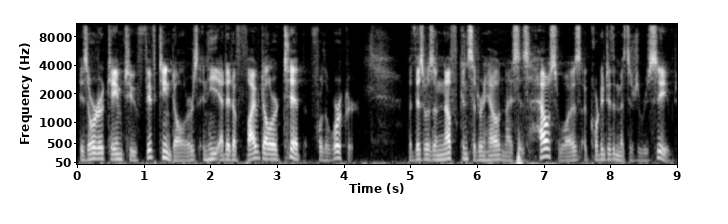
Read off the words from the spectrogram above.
His order came to $15 and he added a $5 tip for the worker. But this was enough considering how nice his house was, according to the message received.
